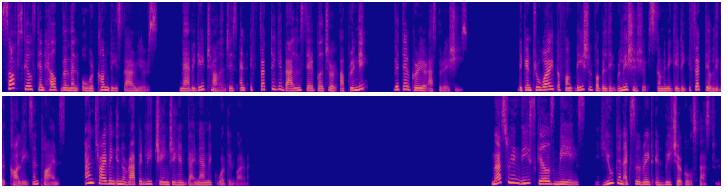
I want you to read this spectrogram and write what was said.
Soft skills can help women overcome these barriers, navigate challenges, and effectively balance their cultural upbringing with their career aspirations. They can provide a foundation for building relationships, communicating effectively with colleagues and clients, and thriving in a rapidly changing and dynamic work environment. Mastering these skills means you can accelerate and reach your goals faster.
